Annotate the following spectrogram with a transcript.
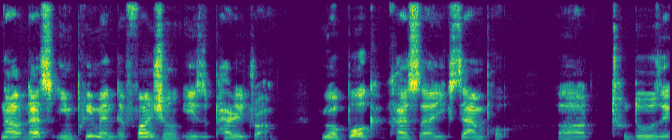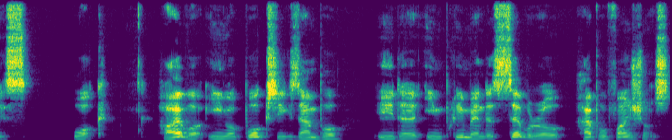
Now let's implement the function is palindrome. Your book has an example uh, to do this work. However, in your box example, it uh, implements several hyperfunctions.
